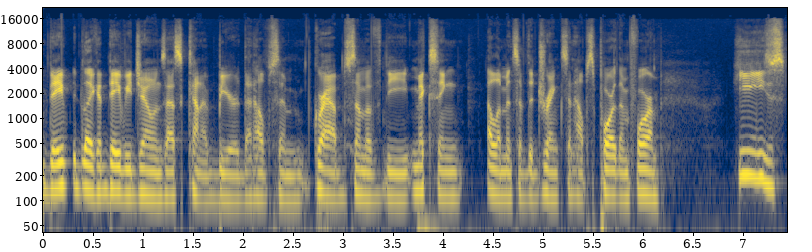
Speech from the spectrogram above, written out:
Dave, like a Davy Jones esque kind of beard that helps him grab some of the mixing elements of the drinks and helps pour them for him. He's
